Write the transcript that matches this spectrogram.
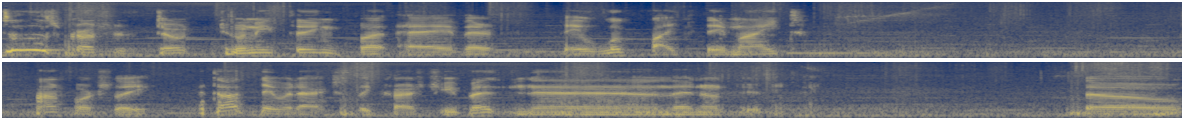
Those crushers don't do anything, but hey, they they look like they might. Unfortunately, I thought they would actually crush you, but no, they don't do anything. So,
